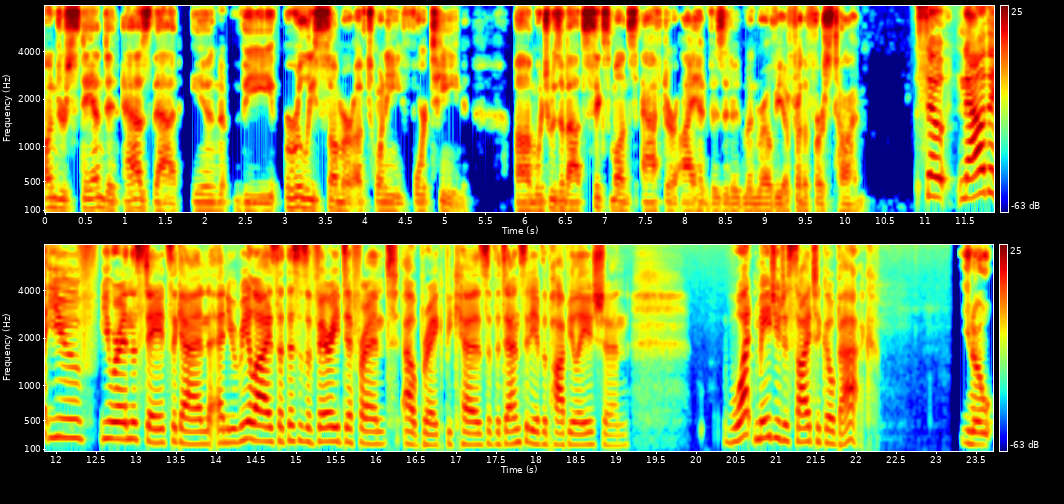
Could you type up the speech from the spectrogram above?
understand it as that in the early summer of 2014, um, which was about six months after I had visited Monrovia for the first time. So now that you've you were in the states again and you realize that this is a very different outbreak because of the density of the population, what made you decide to go back? You know,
